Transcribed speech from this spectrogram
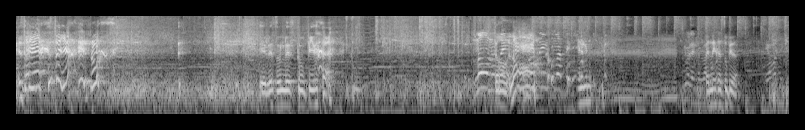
está allá, está allá. No. Eres una estúpida. No, no, No, no. tengo mate. Alguien. Pendeja estúpida. Llegamos aquí.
